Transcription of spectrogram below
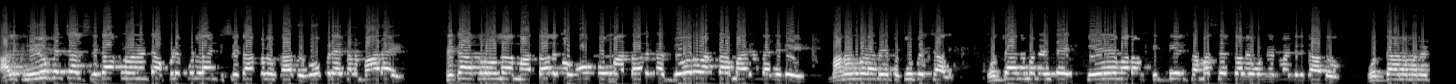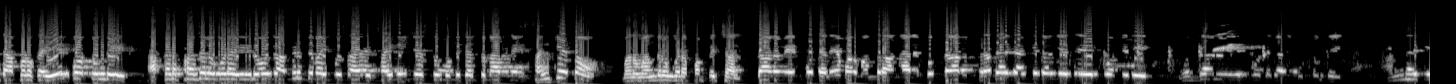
వాళ్ళకి నిరూపించాలి శ్రీకాకుళం అంటే అప్పుడెప్పుడు లాంటి శ్రీకాకుళం కాదు రూపురేఖలు మారాయి. శ్రీకాకుళంలో మా తాలూకా ఊపు మా తాలూకా జోరు అంతా మారిందనేది మనం కూడా రేపు చూపించాలి. ఉద్యానవనం అంటే కేవలం కిడ్నీ సమస్యలతోనే ఉన్నటువంటిది కాదు. ఉద్దానం అంటే అక్కడ ఒక ఎయిర్పోర్ట్ ఉంది. అక్కడ ప్రజలు కూడా ఈ రోజు అభివృద్ధి వైపు సైకిల్ చేస్తూ ముందుకెళ్తున్నారనే సంకేతం మనం అందరం కూడా పంపించాలి. ఉద్దానం ఎయిర్పోర్ట్ అనే మనం అందరం అనాలి. ఉద్దానం ప్రజలకు అంకితం చేసే ఎయిర్పోర్ట్ ఇది. ఉద్దానం ఎయిర్పోర్ట్ గానే ఉంటుంది. అందరికీ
